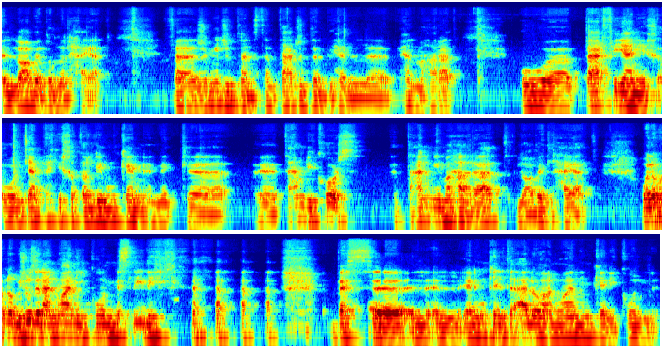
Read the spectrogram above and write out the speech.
اللعبة ضمن الحياة. فجميل جدا استمتعت جدا بهالمهارات. وبتعرفي يعني وإن كان بتحكي خطر لي ممكن إنك آه، تعملي كورس تعلمي مهارات لعبات الحياة. ولو إنه بجوز العنوان يكون مثلي بس يعني ممكن التقى عنوان يمكن يكون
